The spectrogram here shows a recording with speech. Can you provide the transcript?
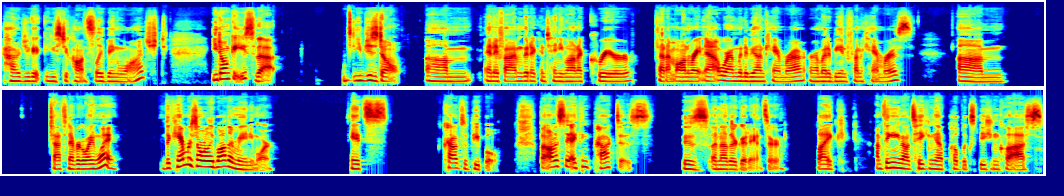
how did you get used to constantly being watched? You don't get used to that. You just don't. Um, and if I'm going to continue on a career that I'm on right now, where I'm going to be on camera or I'm going to be in front of cameras, um, that's never going away the cameras don't really bother me anymore. It's crowds of people. But honestly, I think practice is another good answer. Like, I'm thinking about taking a public speaking class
